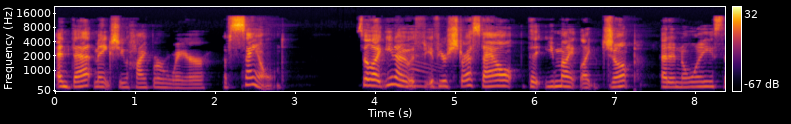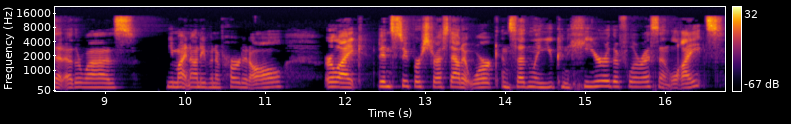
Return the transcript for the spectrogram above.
And that makes you hyper aware of sound. So like, you know, if if Hmm. you're stressed out that you might like jump at a noise that otherwise you might not even have heard at all or like been super stressed out at work and suddenly you can hear the fluorescent lights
